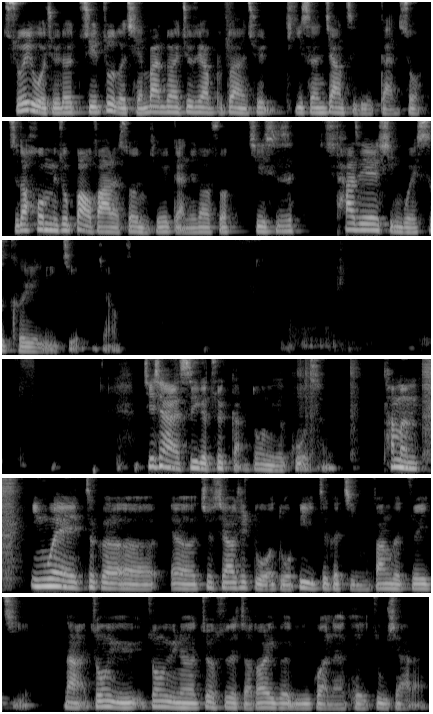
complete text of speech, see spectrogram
所以我觉得，其实作者前半段就是要不断的去提升这样子的一个感受，直到后面做爆发的时候，你就会感觉到说，其实是他这些行为是可以理解的这样子。接下来是一个最感动的一个过程，他们因为这个呃呃，就是要去躲躲避这个警方的追击。那终于，终于呢，就是找到一个旅馆呢，可以住下来。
